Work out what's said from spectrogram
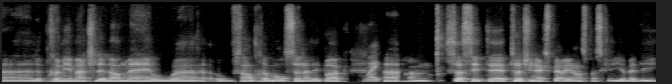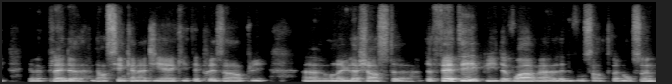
euh, le premier match le lendemain au, euh, Centre Monson à l'époque. Euh, ça, c'était toute une expérience parce qu'il y avait, des, il y avait plein d'anciens Canadiens qui étaient présents. Puis on a eu la chance de, fêter puis de voir le nouveau Centre Monson.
